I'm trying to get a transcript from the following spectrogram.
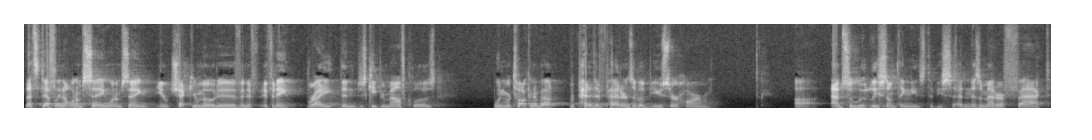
That's definitely not what I'm saying when I'm saying, you know, check your motive, and if, if it ain't right, then just keep your mouth closed. When we're talking about repetitive patterns of abuse or harm, uh, absolutely something needs to be said. And as a matter of fact,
